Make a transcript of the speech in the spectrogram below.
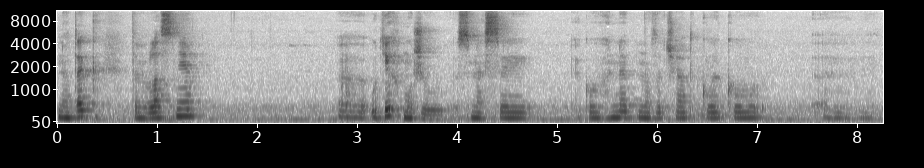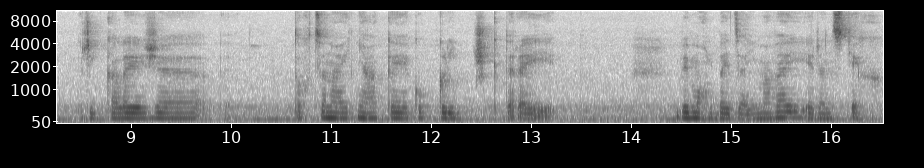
No tak ten vlastně u těch mužů jsme si jako hned na začátku jako eh, říkali, že to chce najít nějaký jako klíč, který by mohl být zajímavý. Jeden z těch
